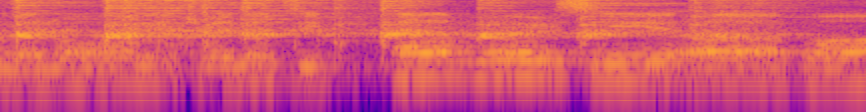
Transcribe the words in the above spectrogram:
Come and Holy Trinity, have mercy upon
